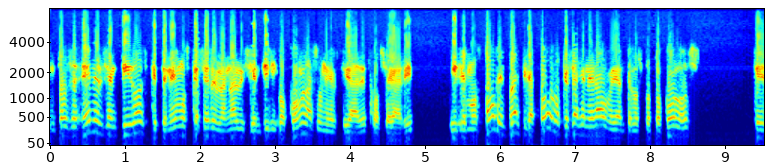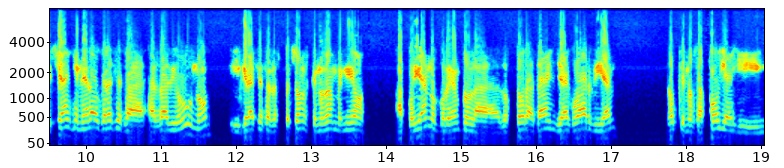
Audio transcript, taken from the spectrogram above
Entonces, en el sentido es que tenemos que hacer el análisis científico con las universidades, José Gary, y demostrar en práctica todo lo que se ha generado mediante los protocolos que se han generado gracias a, Radio 1 y gracias a las personas que nos han venido apoyando, por ejemplo, la doctora Danja Guardia, ¿no? que nos apoya y,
